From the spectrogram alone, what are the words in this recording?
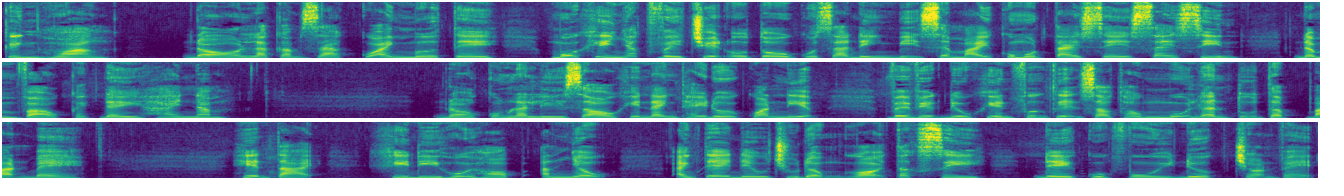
Kinh hoàng, đó là cảm giác của anh MT mỗi khi nhắc về chuyện ô tô của gia đình bị xe máy của một tài xế say xỉn đâm vào cách đây 2 năm. Đó cũng là lý do khiến anh thay đổi quan niệm về việc điều khiển phương tiện giao thông mỗi lần tụ tập bạn bè. Hiện tại, khi đi hội họp, ăn nhậu, anh Tê đều chủ động gọi taxi để cuộc vui được trọn vẹn.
